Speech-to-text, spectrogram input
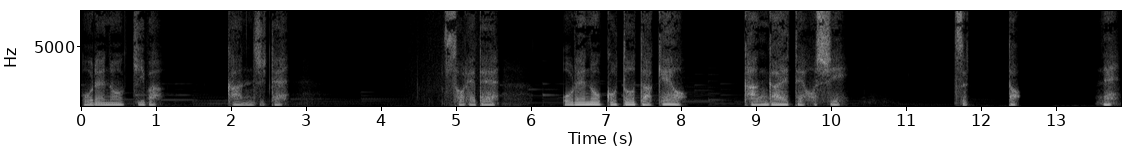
俺の牙感じて。それで、俺のことだけを考えてほしい。ずっと、ね。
